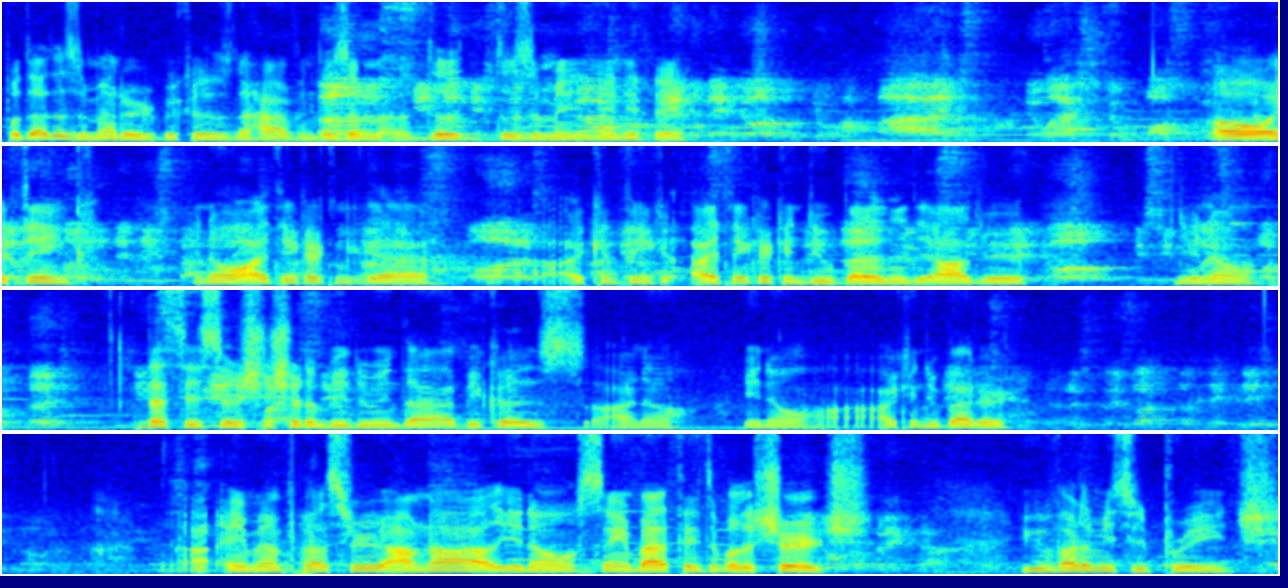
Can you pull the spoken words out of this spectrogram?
but that doesn't matter because the having doesn't doesn't mean anything Oh, I think, you know I think I can I can think I think I can do better than the other you know, that's that Esse sister she shouldn't be doing that because I know you know I can do better. Uh, amen pastor. I'm not you know saying bad things about the church. You invited me to preach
